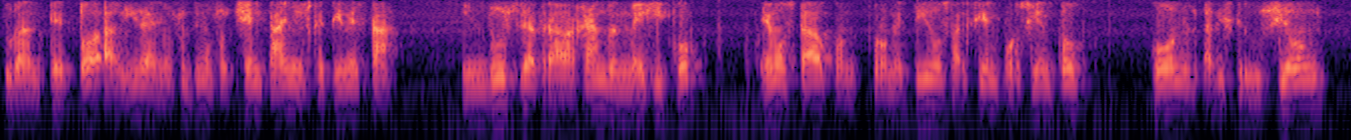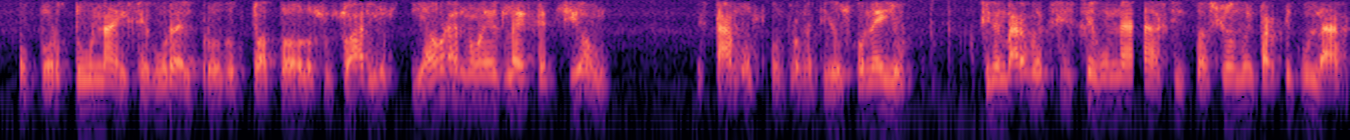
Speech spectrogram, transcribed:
durante toda la vida, en los últimos 80 años que tiene esta industria trabajando en México, hemos estado comprometidos al 100% con la distribución oportuna y segura del producto a todos los usuarios. Y ahora no es la excepción estamos comprometidos con ello. Sin embargo, existe una situación muy particular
